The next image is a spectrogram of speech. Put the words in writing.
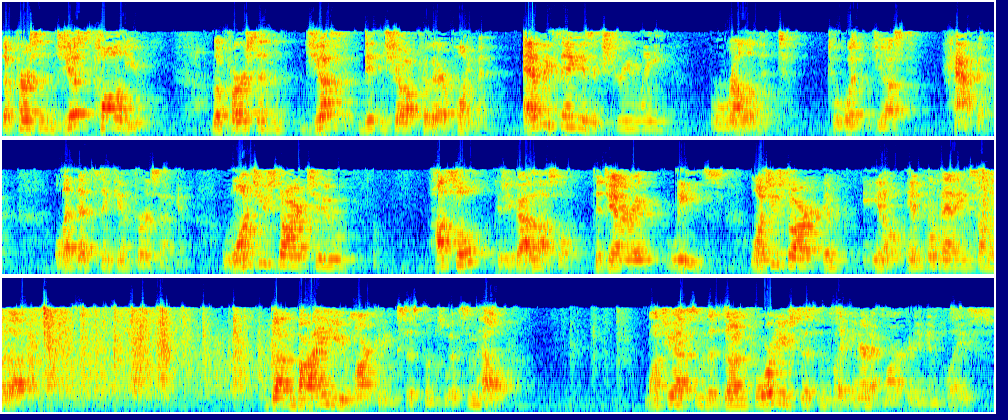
The person just called you. The person just didn't show up for their appointment. Everything is extremely relevant to what just happened. Let that sink in for a second. Once you start to hustle, because you got to hustle, to generate leads. Once you start, you know, implementing some of the done by you marketing systems with some help, once you have some of the done for you systems like internet marketing in place,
